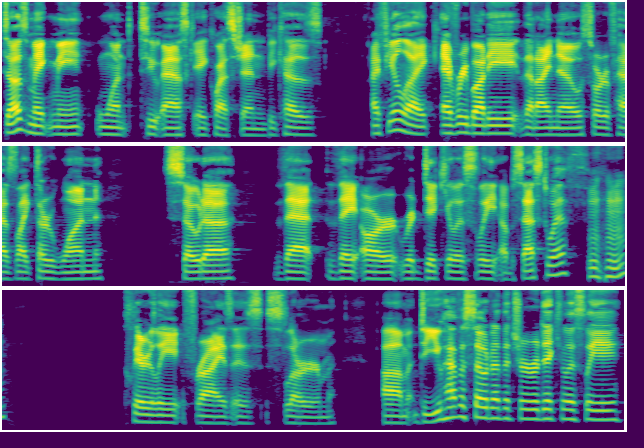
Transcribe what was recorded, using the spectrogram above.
does make me want to ask a question because I feel like everybody that I know sort of has like their one soda that they are ridiculously obsessed with. Mm-hmm. Clearly, Fry's is Slurm. Um, do you have a soda that you're ridiculously?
